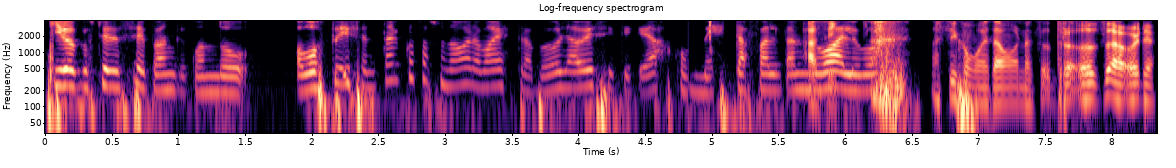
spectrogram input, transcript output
quiero que ustedes sepan que cuando a vos te dicen tal cosa es una obra maestra, pero vos la ves y te quedás con me está faltando Así. algo. Así como estamos nosotros dos ahora.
